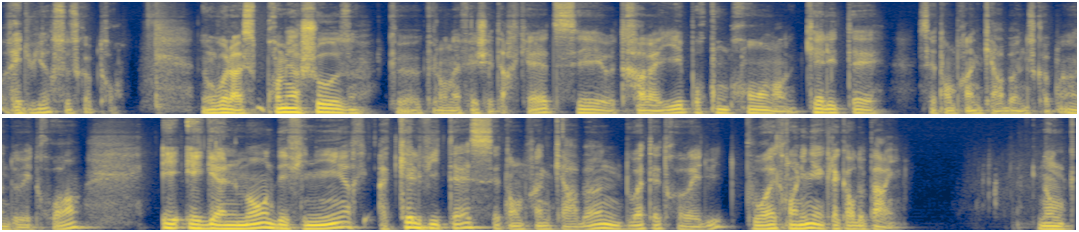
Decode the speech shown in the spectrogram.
réduire ce scope 3. Donc voilà, première chose que, que l'on a fait chez Target, c'est euh, travailler pour comprendre quelle était cette empreinte carbone scope 1, 2 et 3 et également définir à quelle vitesse cette empreinte carbone doit être réduite pour être en ligne avec l'accord de Paris. Donc,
